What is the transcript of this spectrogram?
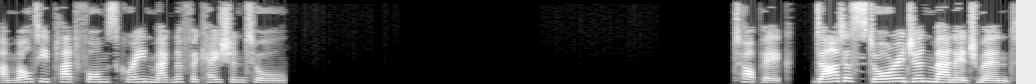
a multi-platform screen magnification tool. Topic: Data storage and management.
